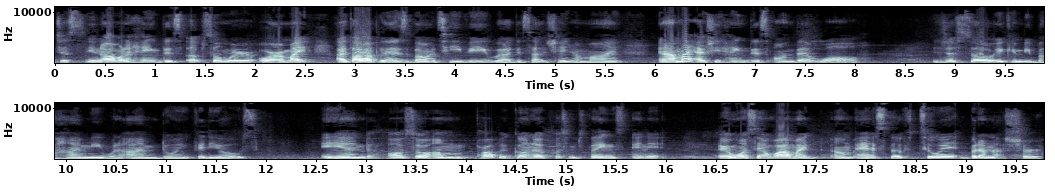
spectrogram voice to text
Just you know i want to hang this up somewhere or i might i thought about putting this by my tv but i decided to change my mind. And i might actually hang this on that wall just so it can be behind me when i'm doing videos. And also i'm probably gonna put some things in it every once in a while i might um, add stuff to it but i'm not sure.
